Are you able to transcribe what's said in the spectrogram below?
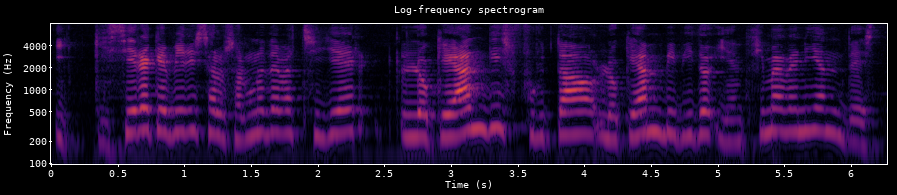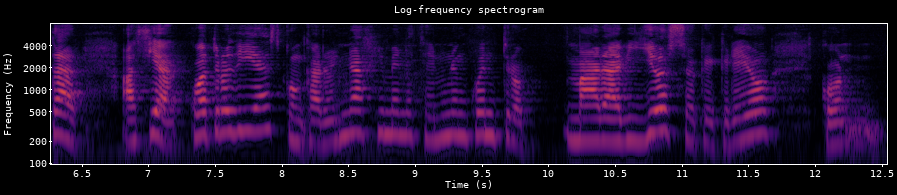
y quisiera que vierais a los alumnos de bachiller lo que han disfrutado, lo que han vivido y encima venían de estar hacía cuatro días con Carolina Jiménez en un encuentro maravilloso que creó con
